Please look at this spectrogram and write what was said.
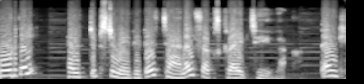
കൂടുതൽ ഹെൽത്ത് ടിപ്സിന് വേണ്ടിയിട്ട് ചാനൽ സബ്സ്ക്രൈബ് ചെയ്യുക. താങ്ക്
